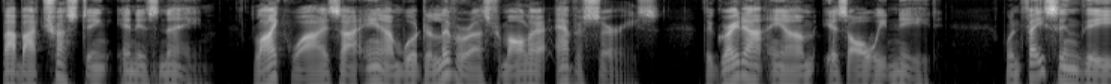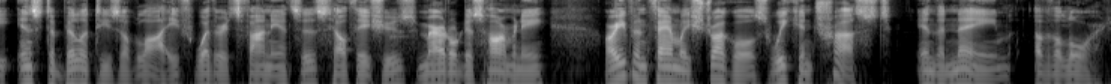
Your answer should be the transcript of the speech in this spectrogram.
but by trusting in his name. Likewise, I am will deliver us from all our adversaries. The great I am is all we need. When facing the instabilities of life, whether it's finances, health issues, marital disharmony, or even family struggles, we can trust in the name of the Lord.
